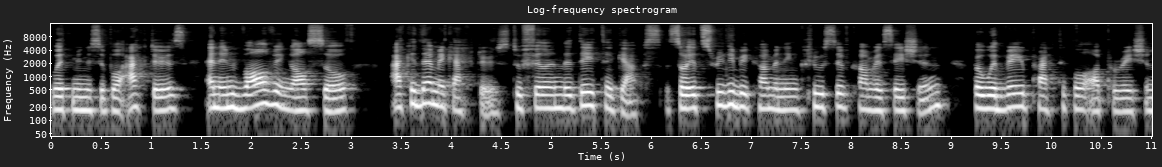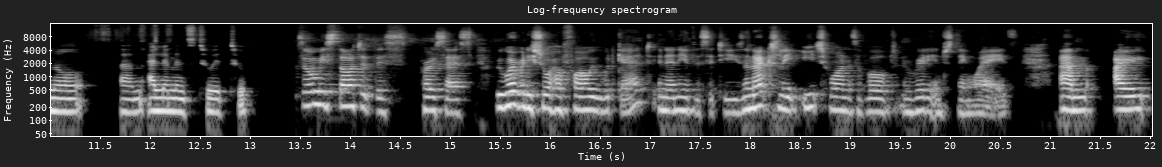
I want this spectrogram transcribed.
with municipal actors and involving also academic actors to fill in the data gaps. So it's really become an inclusive conversation, but with very practical operational um, elements to it too. So when we started this process, we weren't really sure how far we would get in any of the cities, and actually each one has evolved in really interesting ways. Um, I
